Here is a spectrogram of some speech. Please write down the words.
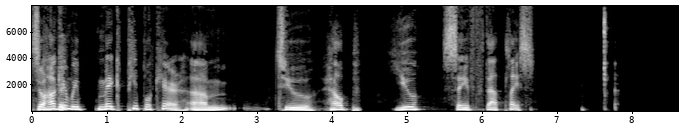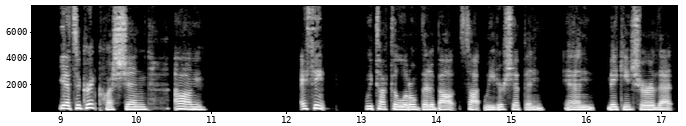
So how can we make people care um, to help you save that place? Yeah, it's a great question. Um, I think we talked a little bit about thought leadership and and making sure that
